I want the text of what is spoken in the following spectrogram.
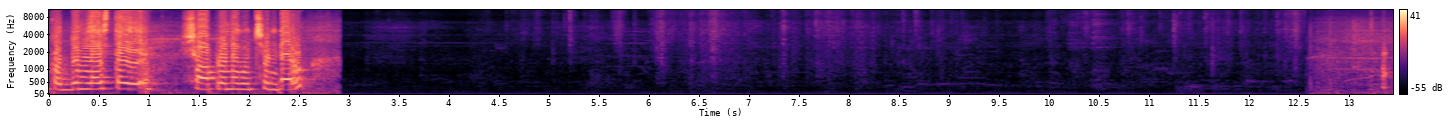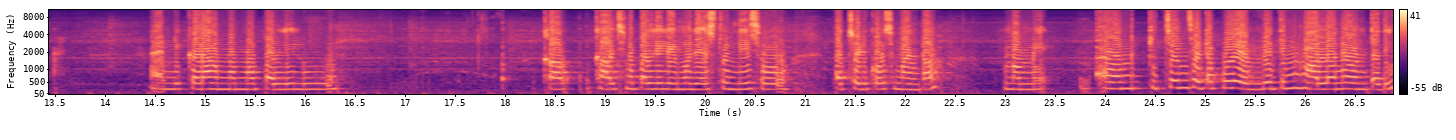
పొద్దున్న లేస్తే షాప్లోనే కూర్చుంటారు. అండ్ ఇక్కడ అమ్మమ్మ పల్లీలు కా- కాల్చిన పల్లీలు ఏమో చేస్తుంది సో పచ్చడి కోసం అంట మమ్మీ అండ్ కిచెన్ సెటప్ కూడా ఎవ్రీథింగ్ హాల్లోనే ఉంటుంది.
